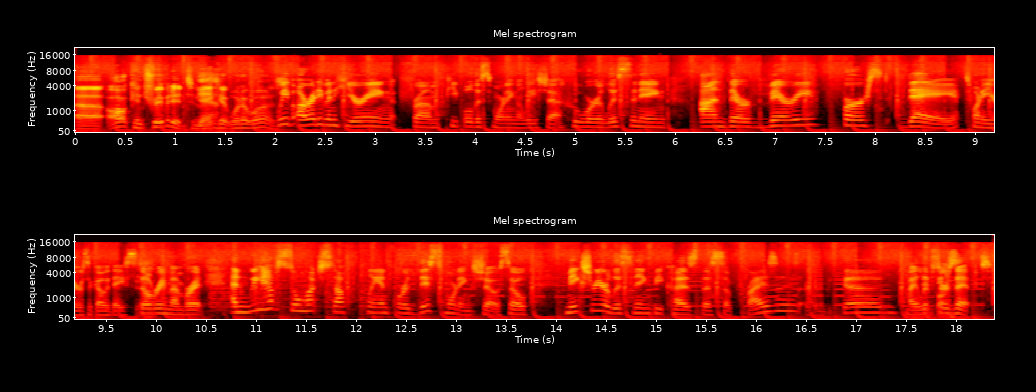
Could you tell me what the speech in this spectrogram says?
uh, all contributed to make Yeah. it what it was. We've already been hearing from people this morning, Alicia, who were listening on their very first day 20 years ago. They still remember it. And we have so much stuff planned for this morning's show. So make sure you're listening because the surprises are going to be good. My lips are zipped.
